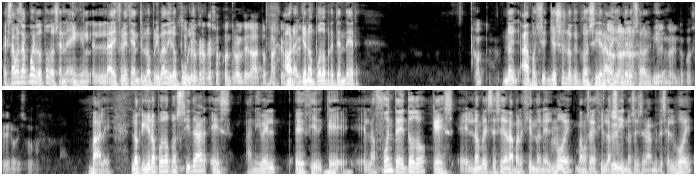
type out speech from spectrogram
¿Estamos de acuerdo todos en, en la diferencia entre lo privado y lo Sí, público? pero creo que eso es control de datos más que... Ahora, yo no puedo pretender. Con- No, ah, pues yo, yo eso es lo que consideraba No, yo no, el derecho al olvido. No, no considero eso. Vale. Lo que yo no puedo considerar es, a nivel, es decir, que la fuente de todo, que es el nombre de este señor apareciendo en el Mm. BOE, vamos a decirlo Sí. así, no sé si realmente es el BOE,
